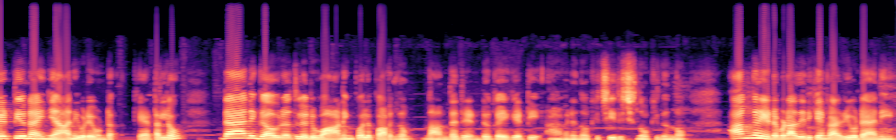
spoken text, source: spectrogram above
കെട്ടിയനായി ഞാനിവിടെ ഉണ്ട്. കേട്ടല്ലോ? ഡാനി ഗൗരവത്തിൽ ഒരു വാണിംഗ് പോലെ പറഞ്ഞു. നന്ദൻ രണ്ടും കൈ കെട്ടി അവനെ നോക്കി ചിരിച്ചു നോക്കി നിന്നു. അങ്ങനെ ഇടപെടാതിരിക്കാൻ കഴിയൂ ഡാനി.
